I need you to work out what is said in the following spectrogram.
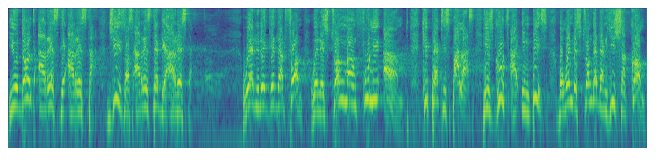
you don't arrest the arrester. Jesus arrested the arrester. Where did they get that from? When a strong man fully armed keepeth his palace his goods are in peace. But when the stronger than he shall come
